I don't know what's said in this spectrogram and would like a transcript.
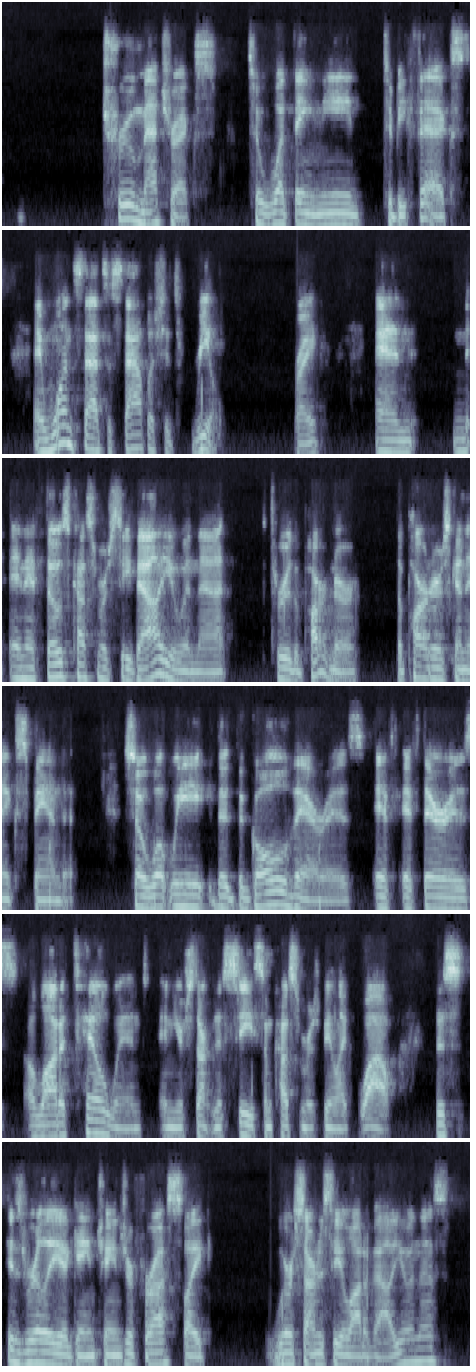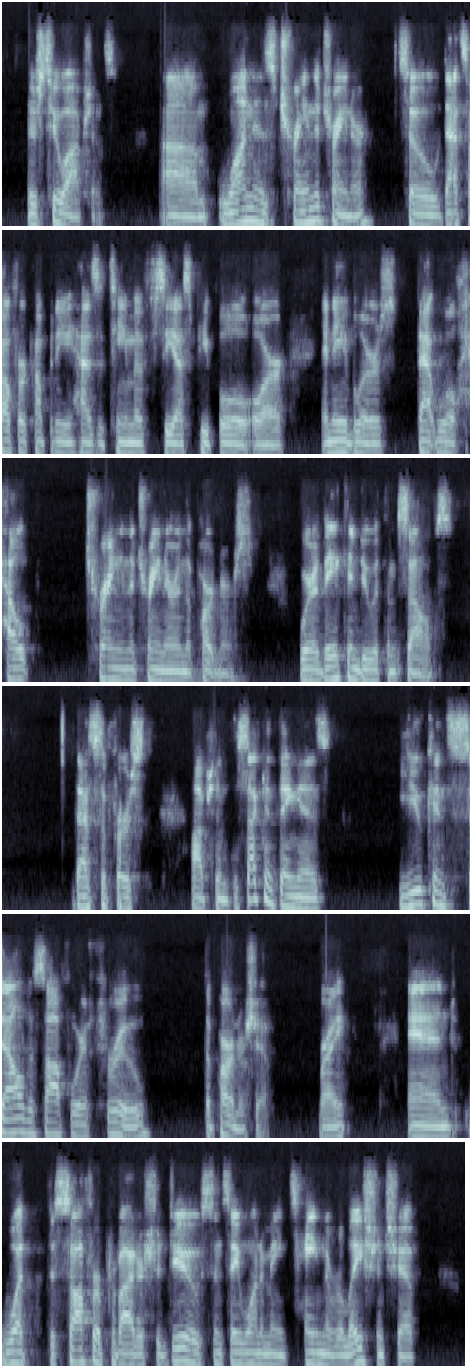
true metrics to what they need to be fixed. And once that's established, it's real, right? And and if those customers see value in that through the partner, the partner is going to expand it. So what we the, the goal there is if if there is a lot of tailwind and you're starting to see some customers being like, wow, this is really a game changer for us. Like we're starting to see a lot of value in this. There's two options. Um, one is train the trainer. So that software company has a team of CS people or enablers that will help train the trainer and the partners where they can do it themselves. That's the first option. The second thing is you can sell the software through the partnership, right? And what the software provider should do, since they want to maintain the relationship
